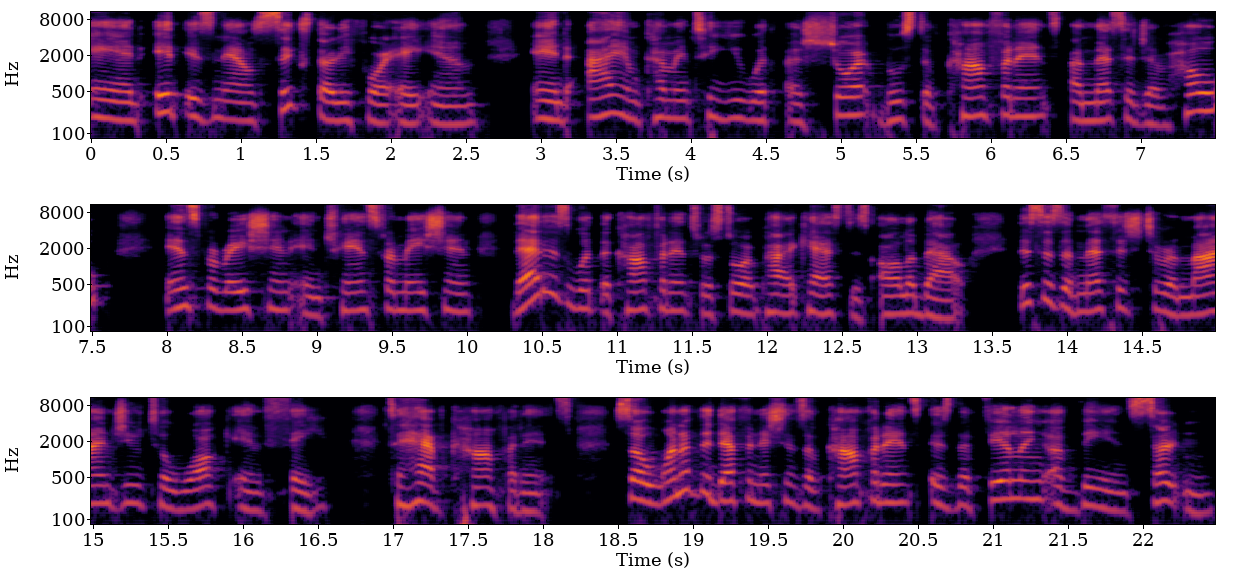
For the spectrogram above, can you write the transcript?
And it is now 6:34 a.m. And I am coming to you with a short boost of confidence, a message of hope, inspiration, and transformation. That is what the Confidence Restored podcast is all about. This is a message to remind you to walk in faith to have confidence. So, one of the definitions of confidence is the feeling of being certain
